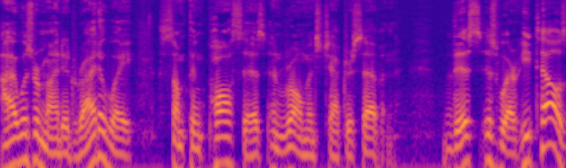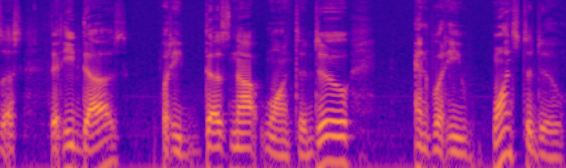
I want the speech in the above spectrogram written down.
I was reminded right away something Paul says in Romans chapter 7. This is where he tells us that he does what he does not want to do, and what he wants to do,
